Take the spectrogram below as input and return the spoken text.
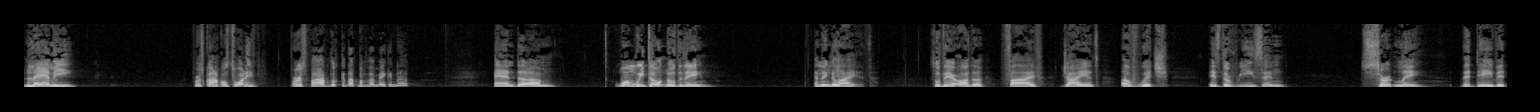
Lammy, First Chronicles 20, verse 5, look it up. I'm not making it up. And um, one we don't know the name, and then Goliath. So there are the five giants, of which is the reason, certainly, that David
